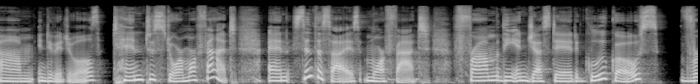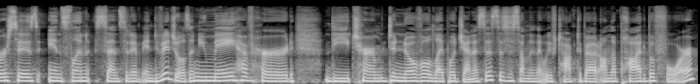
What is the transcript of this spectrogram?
um, individuals tend to store more fat and synthesize more fat from the ingested glucose versus insulin sensitive individuals. And you may have heard the term de novo lipogenesis. This is something that we've talked about on the pod before.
